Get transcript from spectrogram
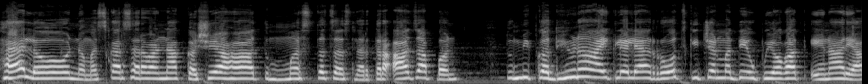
हॅलो नमस्कार सर्वांना. कसे आहात? मस्तच असणार. तर आज आपण तुम्ही कधी न ऐकलेल्या रोज किचनमध्ये उपयोगात येणाऱ्या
